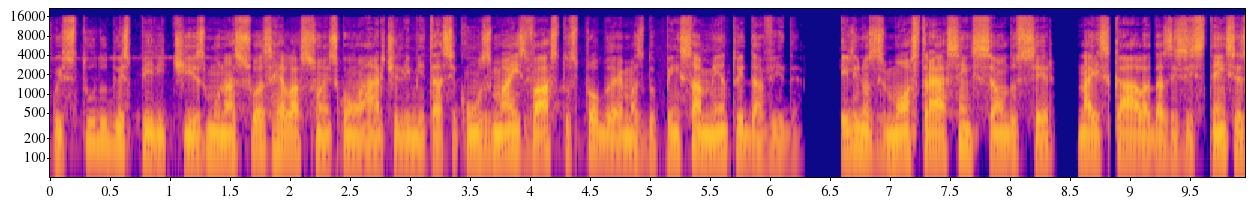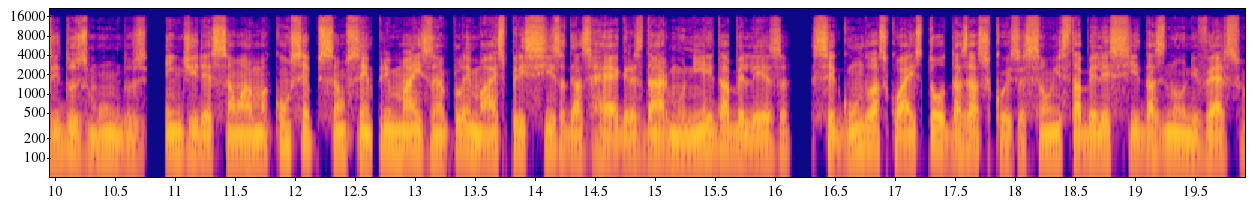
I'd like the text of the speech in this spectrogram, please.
O estudo do Espiritismo nas suas relações com a arte limita-se com os mais vastos problemas do pensamento e da vida. Ele nos mostra a ascensão do ser, na escala das existências e dos mundos, em direção a uma concepção sempre mais ampla e mais precisa das regras da harmonia e da beleza, segundo as quais todas as coisas são estabelecidas no universo,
